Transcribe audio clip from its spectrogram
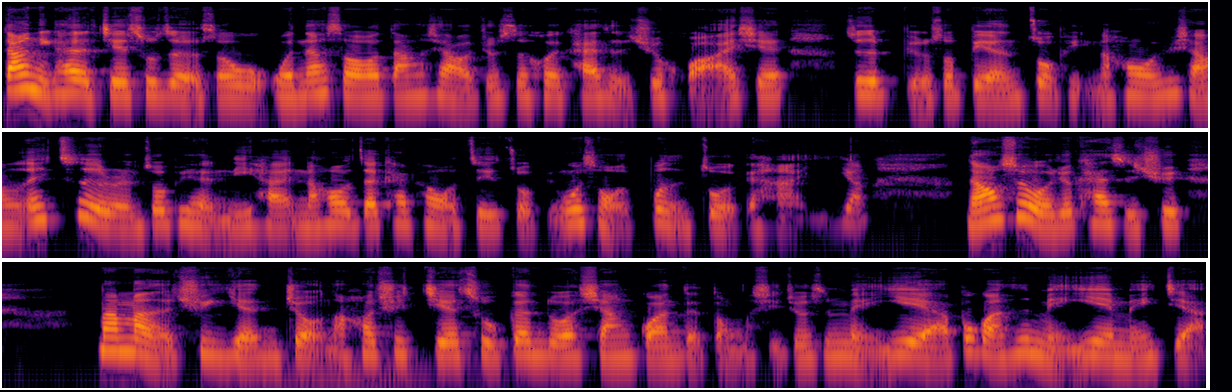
当你开始接触这个时候，我那时候当下我就是会开始去划一些，就是比如说别人作品，然后我就想说，哎，这个人作品很厉害，然后再看看我自己作品，为什么我不能做跟他一样？然后所以我就开始去。慢慢的去研究，然后去接触更多相关的东西，就是美业啊，不管是美业、美甲，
